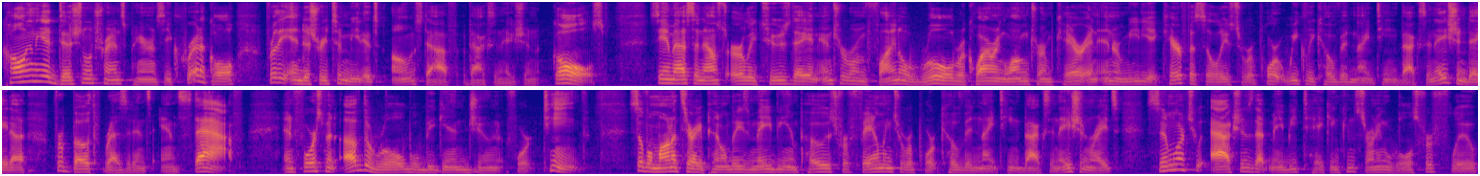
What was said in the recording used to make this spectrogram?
calling the additional transparency critical for the industry to meet its own staff vaccination goals. CMS announced early Tuesday an interim final rule requiring long-term care and intermediate care facilities to report weekly COVID-19 vaccination data for both residents and staff. Enforcement of the rule will begin June 14th. Civil monetary penalties may be imposed for failing to report COVID-19 vaccination rates, similar to actions that may be taken concerning rules for flu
